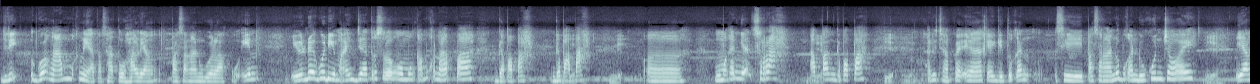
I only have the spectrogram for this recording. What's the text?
jadi gue ngambek nih atas satu hal yang pasangan gue lakuin. Yaudah gue diem aja. Terus lo ngomong kamu kenapa? Gak apa-apa gak apa-apa iya. Eh, mau makan nggak serah. Apa? Iya. gak apa-apa iya iya. Aduh capek ya. Kayak gitu kan si pasangan lu bukan dukun coy. Iya. Yang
